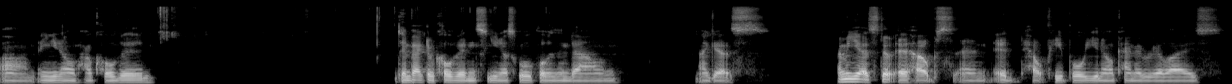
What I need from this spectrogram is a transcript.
Um, and you know, how COVID, the impact of COVID and, you know, school closing down, I guess. I mean, yeah, it still, it helps and it helped people, you know, kind of realize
